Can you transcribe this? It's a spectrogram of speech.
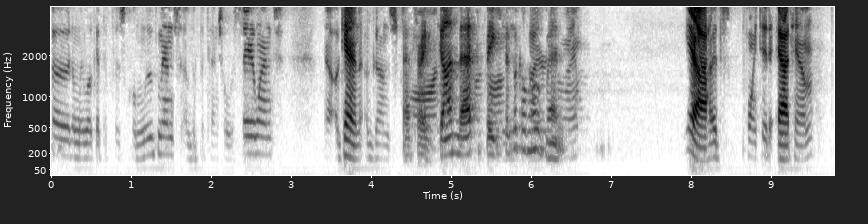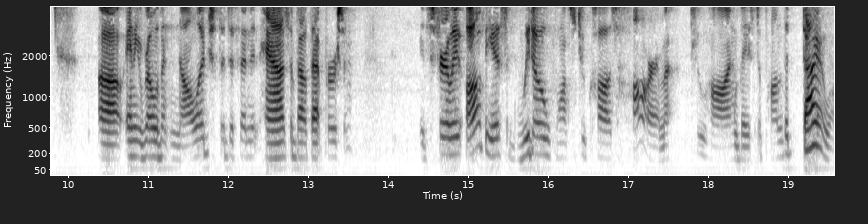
code, and we look at the physical movements of the potential assailant. Now, again, a gun's drawn. That's right, gun, that's a big physical movement. Time. Yeah, it's pointed at him. Uh, any relevant knowledge the defendant has about that person. It's fairly obvious Greedo wants to cause harm to Han based upon the dialogue.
